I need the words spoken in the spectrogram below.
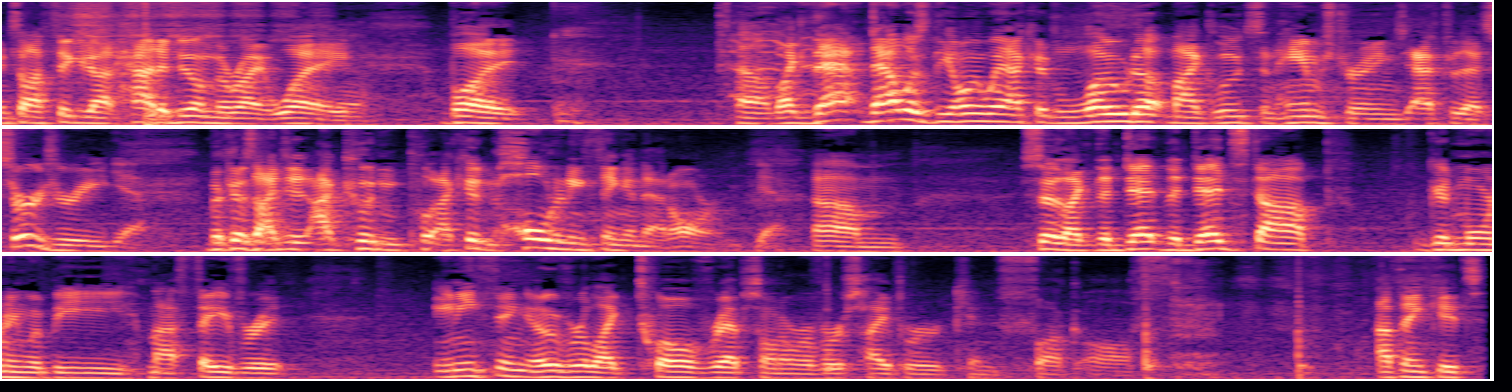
until I figured out how to do them the right way. Yeah. But uh, like that that was the only way I could load up my glutes and hamstrings after that surgery. Yeah. Because I did I couldn't put I couldn't hold anything in that arm. Yeah. Um, so like the dead the dead stop good morning would be my favorite. Anything over like twelve reps on a reverse hyper can fuck off. I think it's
